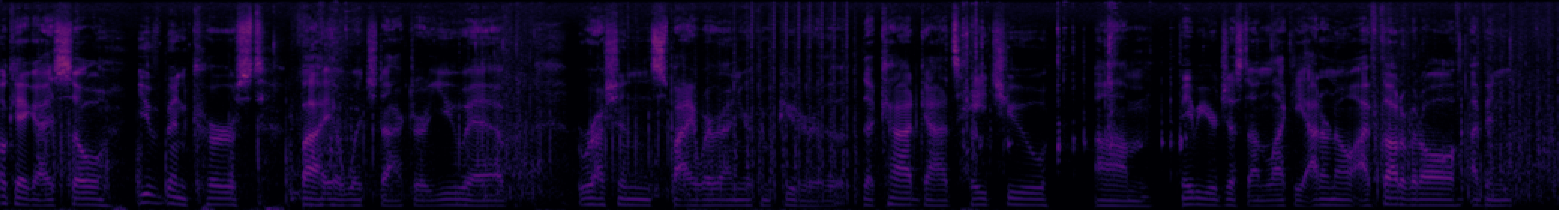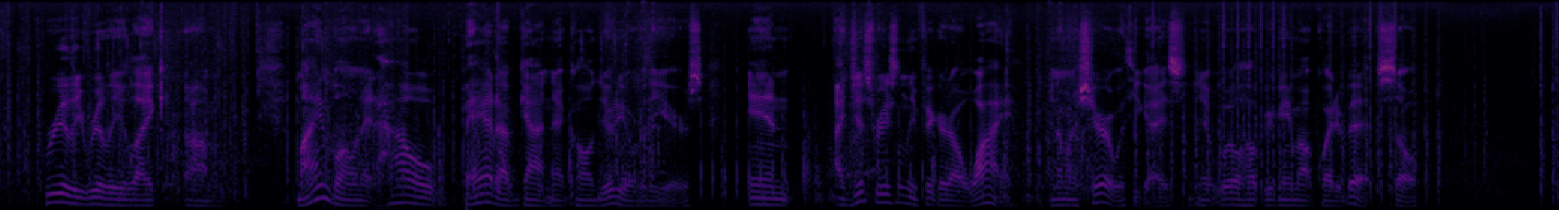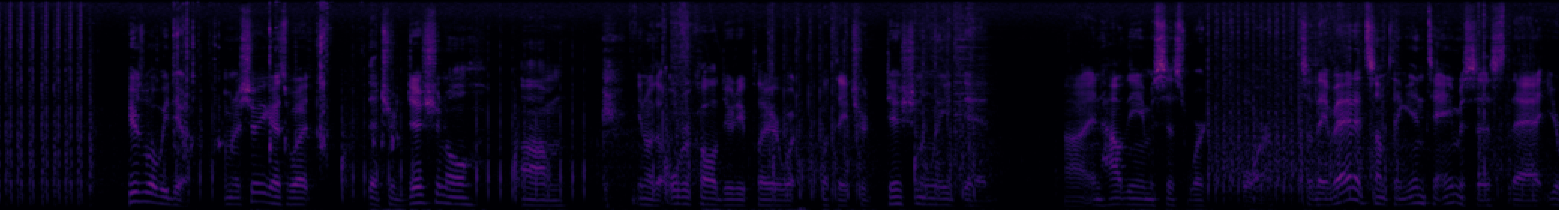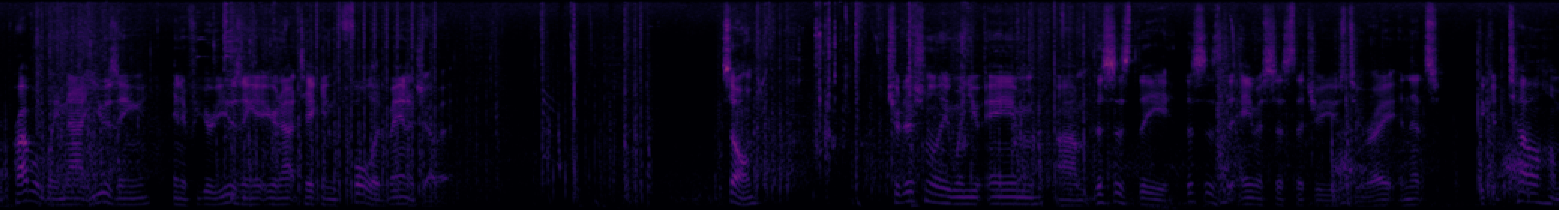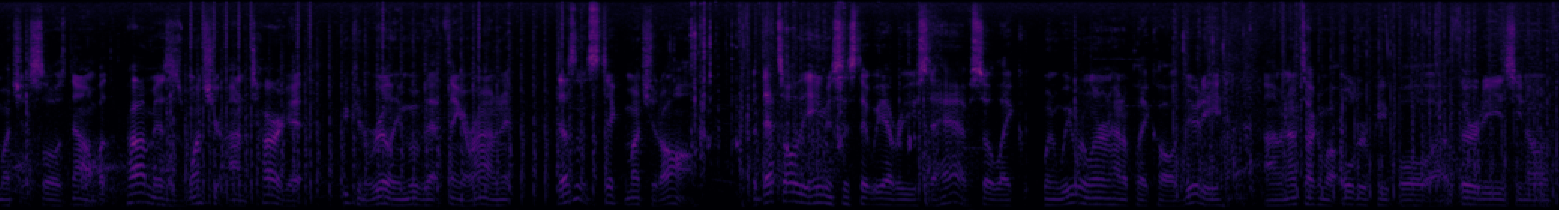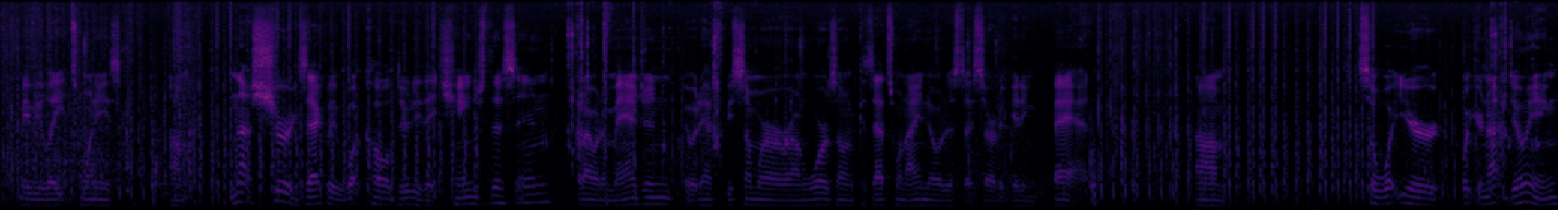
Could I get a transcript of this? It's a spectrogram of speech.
Okay, guys, so you've been cursed by a witch doctor. You have Russian spyware on your computer. The, the COD gods hate you. Um, maybe you're just unlucky. I don't know. I've thought of it all. I've been really, really like um, mind blown at how bad I've gotten at Call of Duty over the years. And I just recently figured out why. And I'm going to share it with you guys. And it will help your game out quite a bit. So here's what we do. I'm going to show you guys what the traditional, um, you know, the older Call of Duty player, what, what they traditionally did, uh, and how the aim assist worked before. So they've added something into aim assist that you're probably not using, and if you're using it, you're not taking full advantage of it. So, traditionally when you aim, um, this is the this is the aim assist that you're used to, right? And that's you can tell how much it slows down. But the problem is, is once you're on target, you can really move that thing around, and it doesn't stick much at all. But that's all the aim assist that we ever used to have. So like when we were learning how to play Call of Duty, um, and I'm talking about older people, uh, 30s, you know, maybe late 20s. Um, I'm not sure exactly what Call of Duty they changed this in, but I would imagine it would have to be somewhere around Warzone because that's when I noticed I started getting bad. Um, so what you're what you're not doing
